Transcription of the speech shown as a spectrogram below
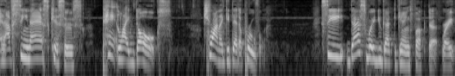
and I've seen ass kissers pant like dogs trying to get that approval. See, that's where you got the game fucked up, right?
